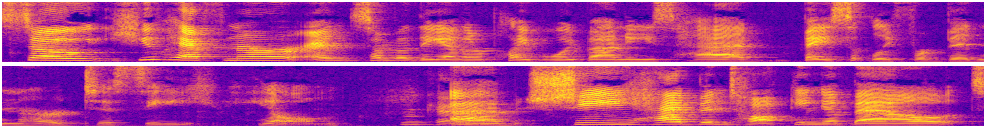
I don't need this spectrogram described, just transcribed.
So Hugh Hefner and some of the other Playboy bunnies had basically forbidden her to see him. Okay. Um, she had been talking about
